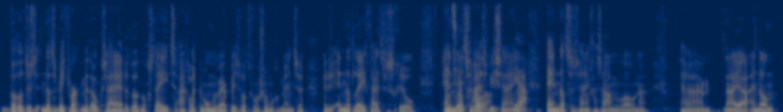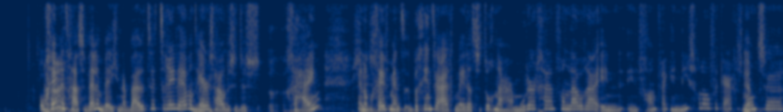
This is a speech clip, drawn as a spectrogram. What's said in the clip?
Dat, het dus, en dat is een beetje waar ik net ook zei, hè, dat dat nog steeds eigenlijk een onderwerp is wat voor sommige mensen... hè, dus en dat leeftijdsverschil, en, dat ze lesbisch zijn, Ja. en dat ze zijn gaan samenwonen. Ehm, nou ja, en dan... Op een gegeven moment gaan ze wel een beetje naar buiten treden. Hè? Want Ja. eerst houden ze dus eh, geheim. En op een gegeven moment begint er eigenlijk mee dat ze toch naar haar moeder gaan van Laura in, in Frankrijk. In Nice geloof ik ergens Ja. woont ze.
